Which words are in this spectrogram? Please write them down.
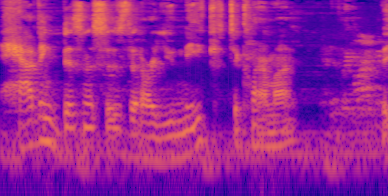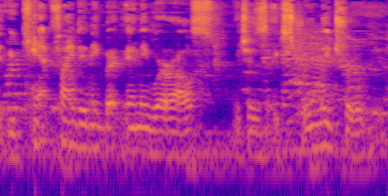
having businesses that are unique to Claremont that you can't find any, anywhere else, which is extremely true,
